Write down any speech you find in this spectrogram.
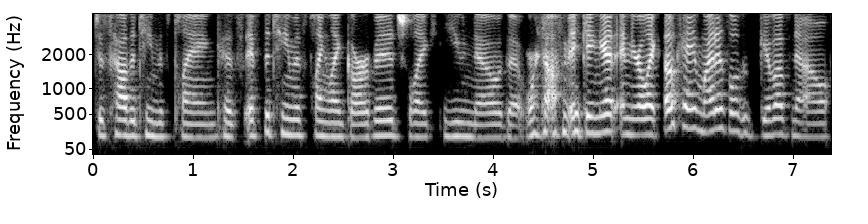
just how the team is playing. Because if the team is playing like garbage, like you know that we're not making it, and you're like, okay, might as well just give up now.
